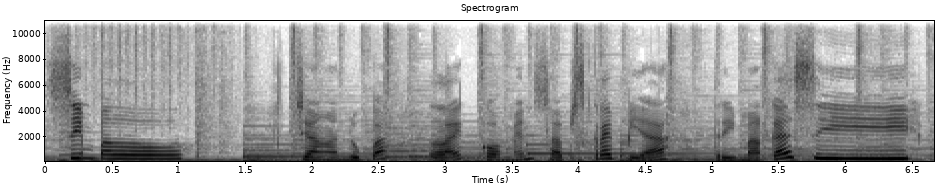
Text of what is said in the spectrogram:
simple. Jangan lupa like, comment, subscribe ya. Terima kasih.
